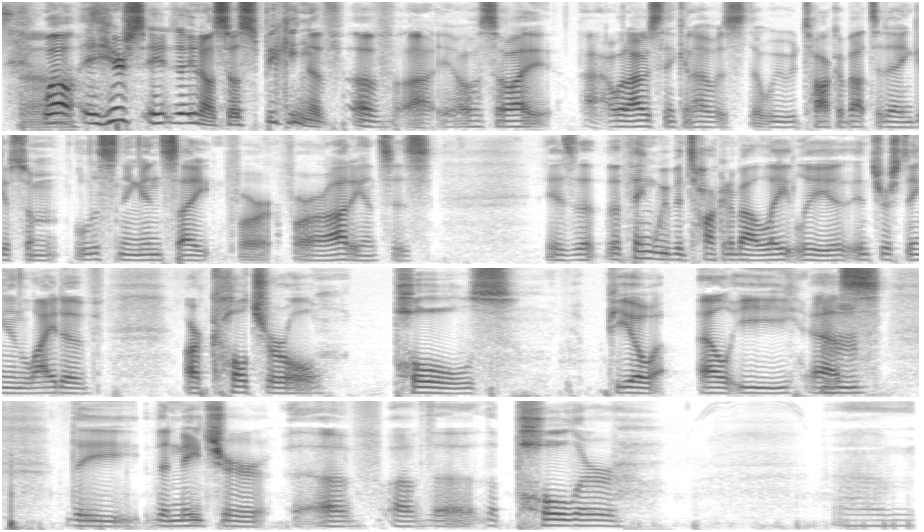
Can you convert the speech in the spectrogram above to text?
So, Well, here's you know. So speaking of of uh, you know, so I what I was thinking of is that we would talk about today and give some listening insight for for our audience is is that the thing we've been talking about lately is interesting in light of our cultural poles, P O L E S, the the nature of of the the polar um,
